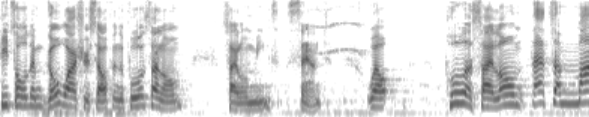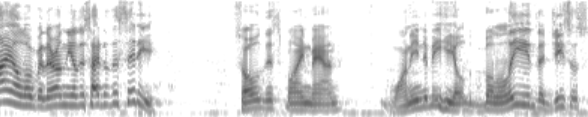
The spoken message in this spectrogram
He told him, Go wash yourself in the pool of Siloam. Siloam means sent. Well, pool of Siloam, that's a mile over there on the other side of the city. So this blind man, wanting to be healed, believed that Jesus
